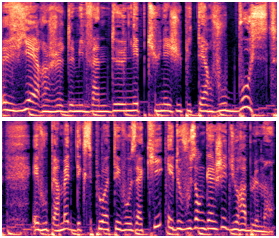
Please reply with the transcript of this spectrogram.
Vierge 2022, Neptune et Jupiter vous boostent et vous permettent d'exploiter vos acquis et de vous engager durablement.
